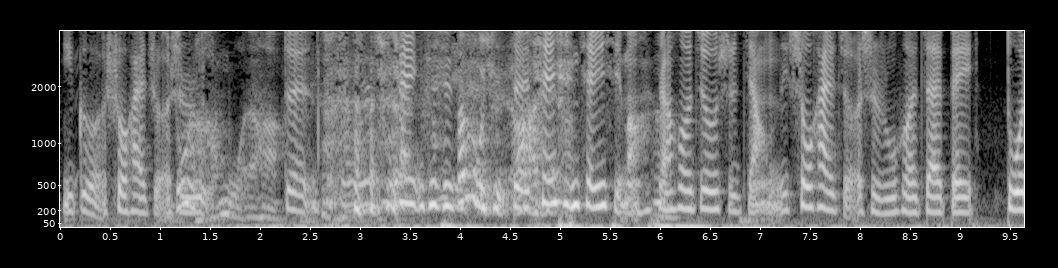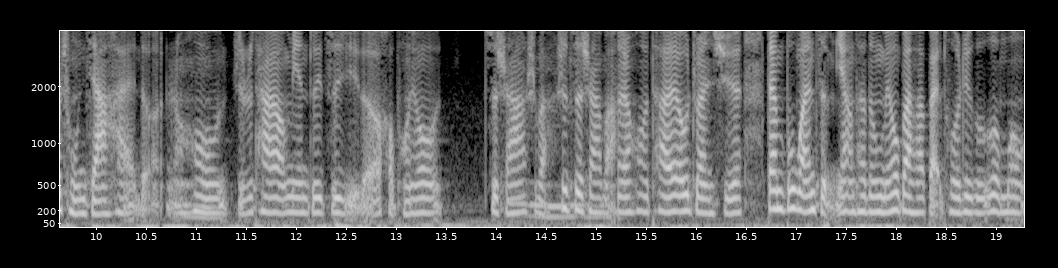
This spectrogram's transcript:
一个受害者是韩国的哈，对，千三部曲，对千千与喜嘛，然后就是讲受害者是如何在被多重加害的，然后就是他要面对自己的好朋友。自杀是吧？是自杀吧？然后他要转学，但不管怎么样，他都没有办法摆脱这个噩梦。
